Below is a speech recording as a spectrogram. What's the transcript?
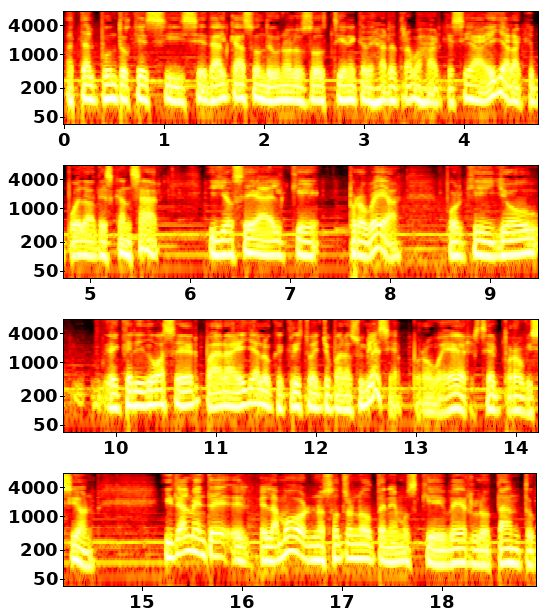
hasta el punto que si se da el caso donde uno de los dos tiene que dejar de trabajar, que sea ella la que pueda descansar y yo sea el que provea, porque yo he querido hacer para ella lo que Cristo ha hecho para su iglesia, proveer, ser provisión. Y realmente el, amor nosotros no tenemos que verlo tanto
